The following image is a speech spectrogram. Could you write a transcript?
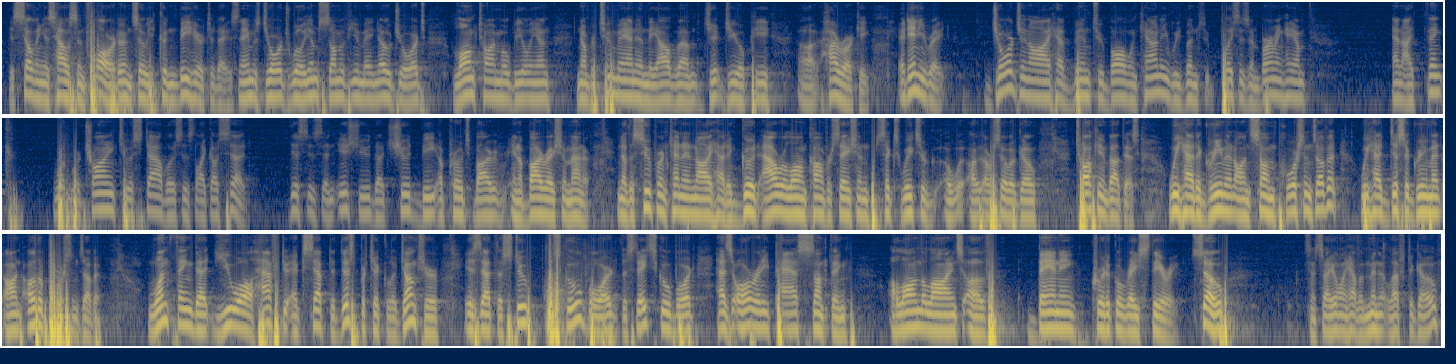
is selling his house in Florida, and so he couldn't be here today. His name is George Williams. Some of you may know George, longtime Mobilian, number two man in the Alabama G- GOP uh, hierarchy. At any rate, George and I have been to Baldwin County. We've been to places in Birmingham. And I think what we're trying to establish is, like I said, this is an issue that should be approached by, in a biracial manner. Now, the superintendent and I had a good hour-long conversation six weeks or, or so ago talking about this. We had agreement on some portions of it. We had disagreement on other portions of it. One thing that you all have to accept at this particular juncture is that the, the school board, the state school board, has already passed something along the lines of banning critical race theory. So, since I only have a minute left to go,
